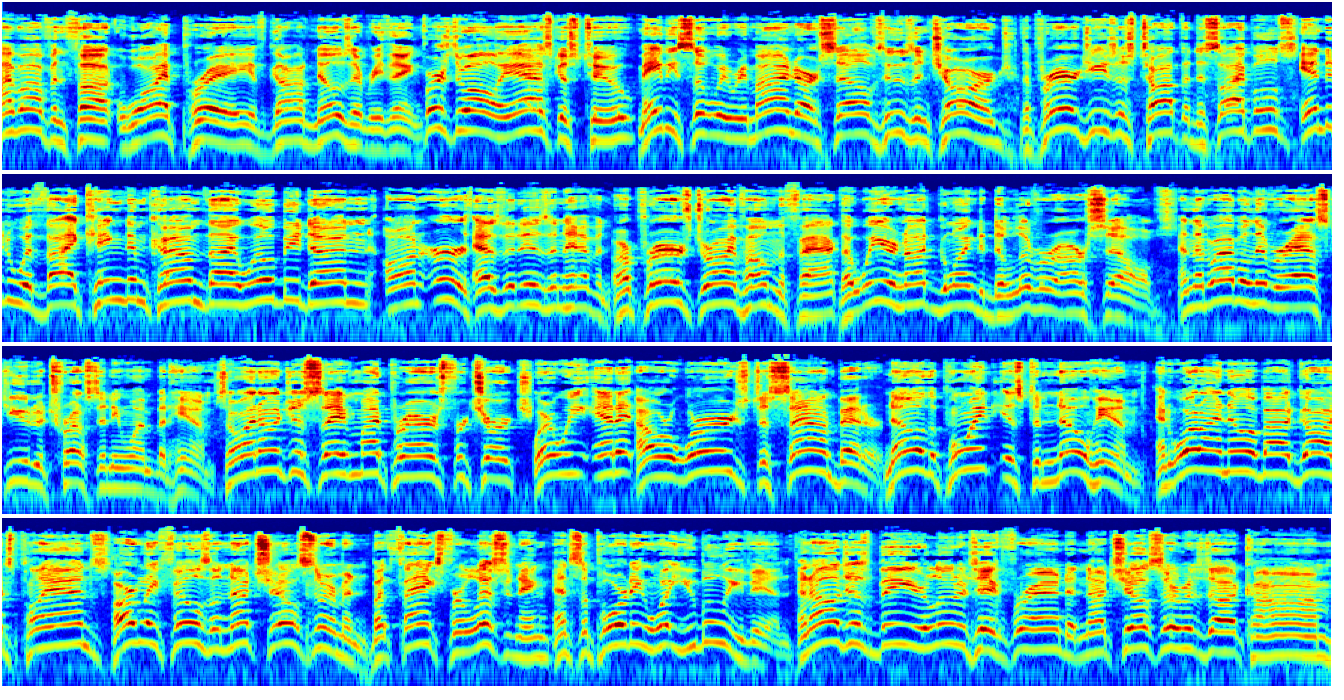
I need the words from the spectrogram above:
I've often thought, why pray if God knows everything? First of all, He asks us to, maybe so we remind ourselves who's in charge. The prayer Jesus taught the disciples ended with, Thy kingdom come, Thy will be done on earth as it is in heaven. Our prayers drive home the fact that we are not going to deliver ourselves. And the Bible never asks you to trust anyone but Him. So I don't just save my prayers for church, where we edit our words to sound better. No, the point is to know Him. And what I know about God's plans hardly fills a nutshell sermon, but thanks for listening listening and supporting what you believe in. And I'll just be your lunatic friend at nutshellsermons.com.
